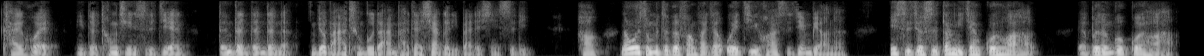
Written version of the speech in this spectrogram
开会、你的通勤时间等等等等的，你就把它全部都安排在下个礼拜的行事历。好，那为什么这个方法叫未计划时间表呢？意思就是当你这样规划好，也不能够规划好，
